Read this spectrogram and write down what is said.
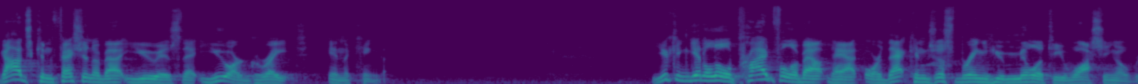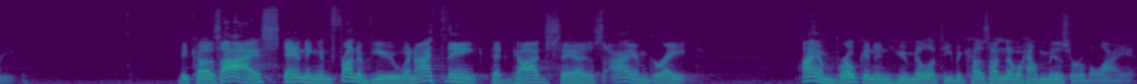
God's confession about you is that you are great in the kingdom. You can get a little prideful about that, or that can just bring humility washing over you. Because I, standing in front of you, when I think that God says, I am great, I am broken in humility because I know how miserable I am.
